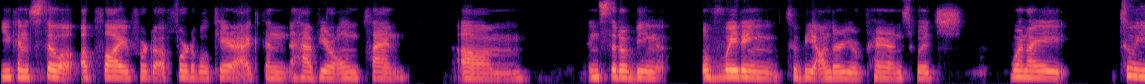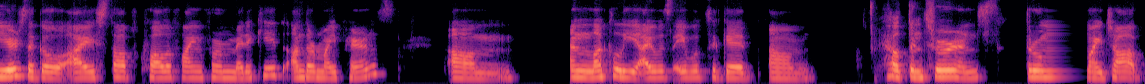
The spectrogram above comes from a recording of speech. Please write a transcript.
you can still apply for the Affordable Care Act and have your own plan um, instead of being of waiting to be under your parents. Which, when I two years ago, I stopped qualifying for Medicaid under my parents, um, and luckily I was able to get um, health insurance through my job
